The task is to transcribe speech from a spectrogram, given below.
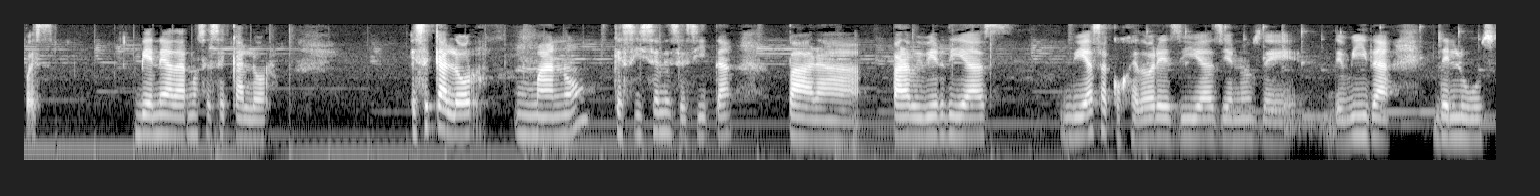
pues viene a darnos ese calor ese calor humano que sí se necesita para, para vivir días días acogedores, días llenos de, de, vida, de luz.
